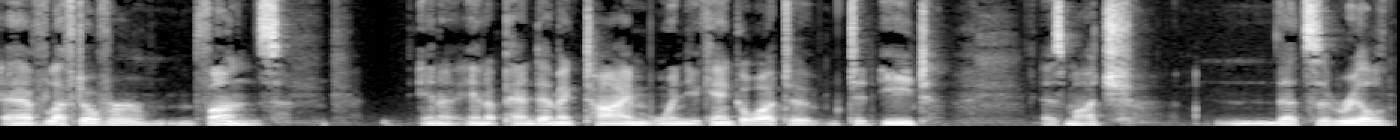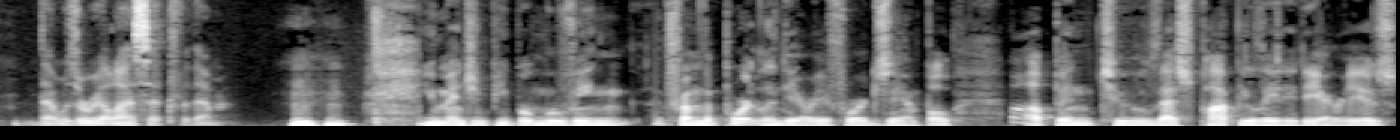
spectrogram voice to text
have leftover funds. In a in a pandemic time when you can't go out to to eat as much that's a real that was a real asset for them. Mm-hmm. You mentioned people moving from the Portland area, for example, up into less populated areas.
